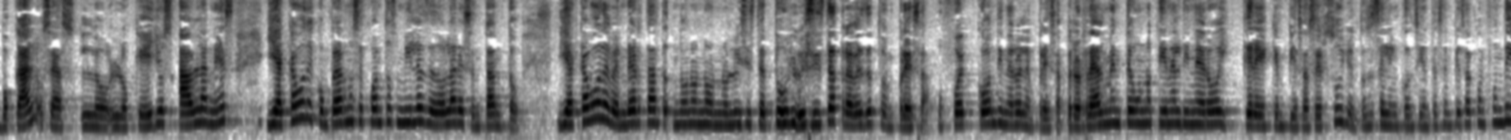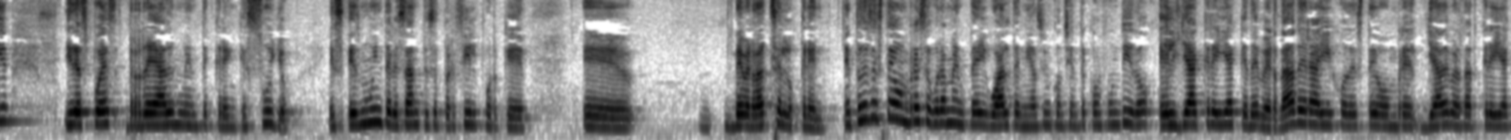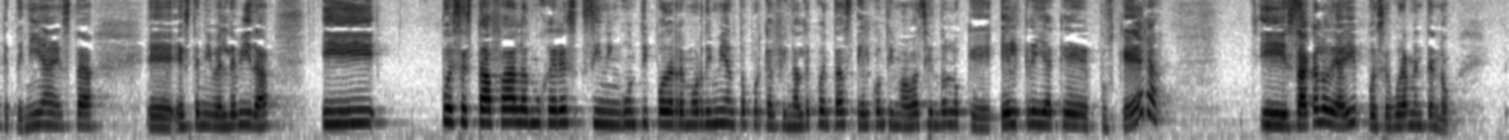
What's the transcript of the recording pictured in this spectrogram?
vocal, o sea, lo, lo, que ellos hablan es, y acabo de comprar no sé cuántos miles de dólares en tanto, y acabo de vender tanto, no, no, no, no lo hiciste tú, lo hiciste a través de tu empresa, o fue con dinero de la empresa, pero realmente uno tiene el dinero y cree que empieza a ser suyo, entonces el inconsciente se empieza a confundir y después realmente creen que es suyo. Es, es muy interesante ese perfil porque... Eh, de verdad se lo creen. Entonces este hombre seguramente igual tenía su inconsciente confundido, él ya creía que de verdad era hijo de este hombre, ya de verdad creía que tenía esta, eh, este nivel de vida y pues estafa a las mujeres sin ningún tipo de remordimiento porque al final de cuentas él continuaba haciendo lo que él creía que pues que era. Y sácalo de ahí, pues seguramente no.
